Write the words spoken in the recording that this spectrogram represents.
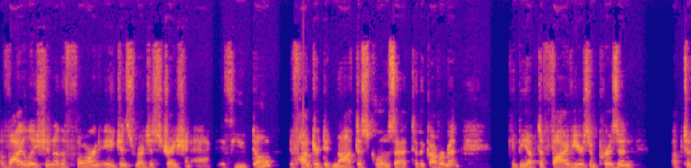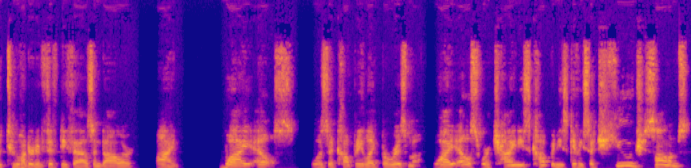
a violation of the Foreign Agents Registration Act. If you don't, if Hunter did not disclose that to the government, it can be up to five years in prison, up to $250,000 fine. Why else was a company like Burisma? Why else were Chinese companies giving such huge sums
